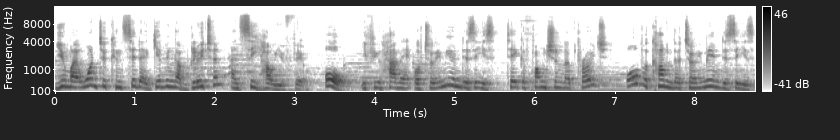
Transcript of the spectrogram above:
you might want to consider giving up gluten and see how you feel. Or if you have an autoimmune disease, take a functional approach, overcome the autoimmune disease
